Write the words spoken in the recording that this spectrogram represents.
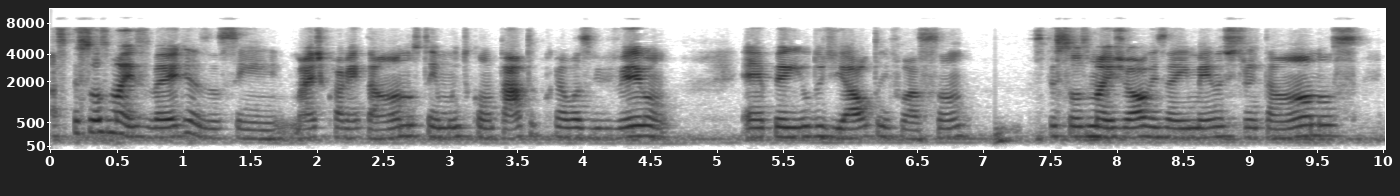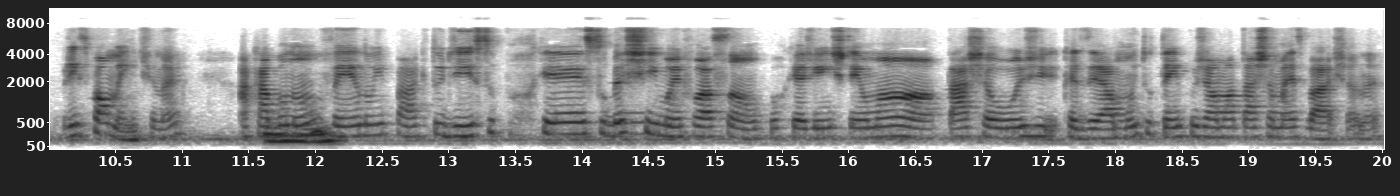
as pessoas mais velhas, assim, mais de 40 anos, têm muito contato porque elas viveram é, período de alta inflação. As pessoas mais jovens, aí menos de 30 anos, principalmente, né? Acabam uhum. não vendo o impacto disso porque subestimam a inflação, porque a gente tem uma taxa hoje, quer dizer, há muito tempo já uma taxa mais baixa, né?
